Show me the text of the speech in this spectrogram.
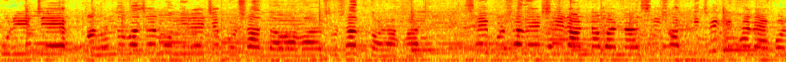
পুরীর যে আনন্দবাজার মন্দিরের যে প্রসাদ দেওয়া হয়, প্রসাদ করা হয়, সেই প্রসাদের, সেই রান্নাবান্না, সেই সব কিছুই এখানে এখন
